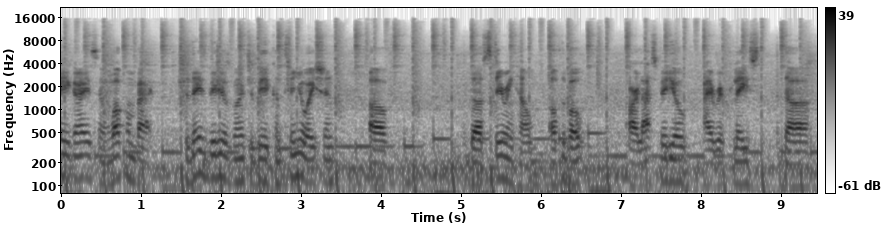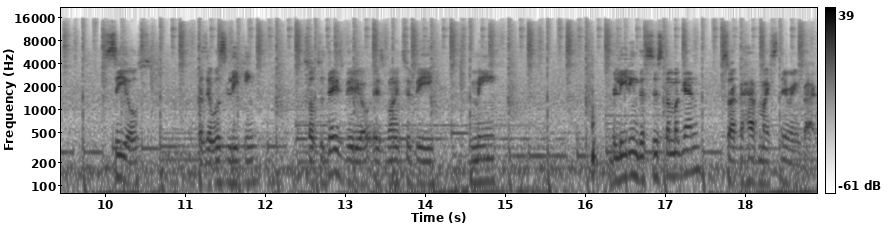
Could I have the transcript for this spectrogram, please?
Hey guys and welcome back. Today's video is going to be a continuation of the steering helm of the boat. Our last video I replaced the seals because it was leaking. So today's video is going to be me bleeding the system again so I can have my steering back.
